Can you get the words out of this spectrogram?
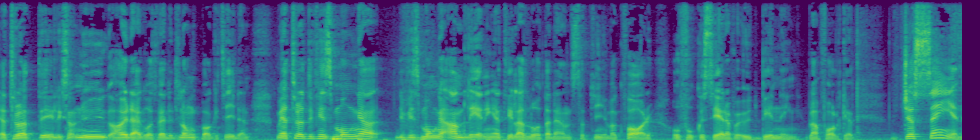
Jag tror att det är liksom, nu har ju det här gått väldigt långt bak i tiden, men jag tror att det finns många, det finns många anledningar till att låta den statyn vara kvar och fokusera på utbildning bland folket. Just saying.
